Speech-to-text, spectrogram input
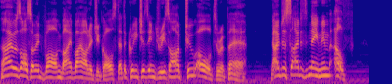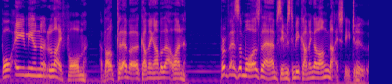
I was also informed by biology calls that the creature's injuries are too old to repair. I've decided to name him Alf for alien life form. I felt clever coming up with that one. Professor Moore's lab seems to be coming along nicely, too.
